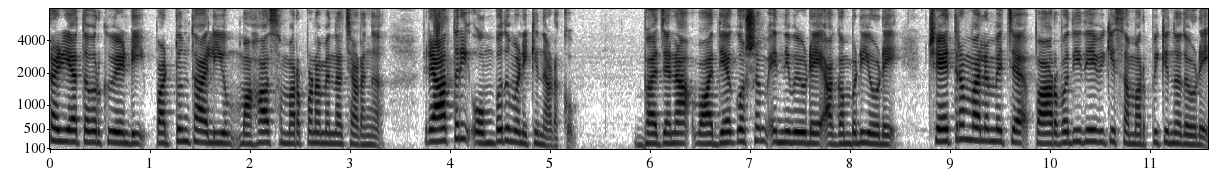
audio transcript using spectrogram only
കഴിയാത്തവർക്കു വേണ്ടി പട്ടും താലിയും മഹാസമർപ്പണമെന്ന ചടങ്ങ് രാത്രി ഒമ്പത് മണിക്ക് നടക്കും. ഭജന വാദ്യാഘോഷം എന്നിവയുടെ അകമ്പടിയോടെ ക്ഷേത്രം വലം വെച്ച് പാർവതീദേവിക്ക് സമർപ്പിക്കുന്നതോടെ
